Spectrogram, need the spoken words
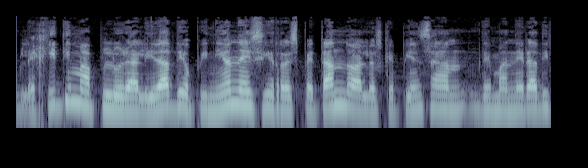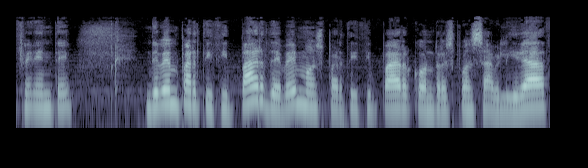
legítima pluralidad de opiniones y respetando a los que piensan de manera diferente, deben participar, debemos participar con responsabilidad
